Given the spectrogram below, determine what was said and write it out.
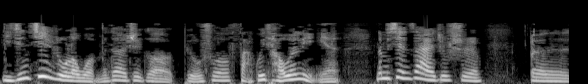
已经进入了我们的这个比如说法规条文里面。那么现在就是呃，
